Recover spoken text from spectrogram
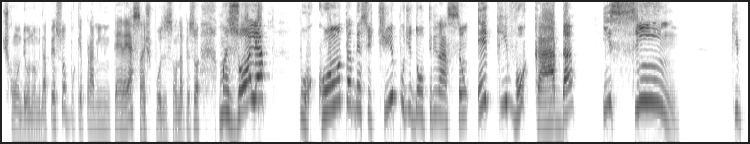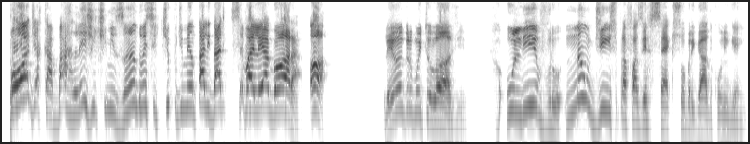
esconder o nome da pessoa, porque para mim não interessa a exposição da pessoa. Mas olha, por conta desse tipo de doutrinação equivocada, e sim, que pode acabar legitimizando esse tipo de mentalidade que você vai ler agora. Ó, Leandro Muito Love, o livro não diz para fazer sexo obrigado com ninguém.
